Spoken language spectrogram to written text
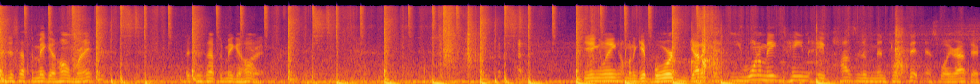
I just have to make it home, right? I just have to make it home. Right. Yuengling, I'm gonna get bored. You gotta, you want to maintain a positive mental fitness while you're out there,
